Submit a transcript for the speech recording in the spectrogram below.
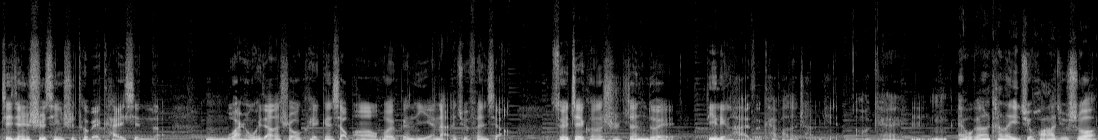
这件事情是特别开心的。嗯晚上回家的时候可以跟小朋友或者跟爷爷奶奶去分享，所以这可能是针对低龄孩子开发的产品。OK，嗯嗯，哎，我刚刚看到一句话，就说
